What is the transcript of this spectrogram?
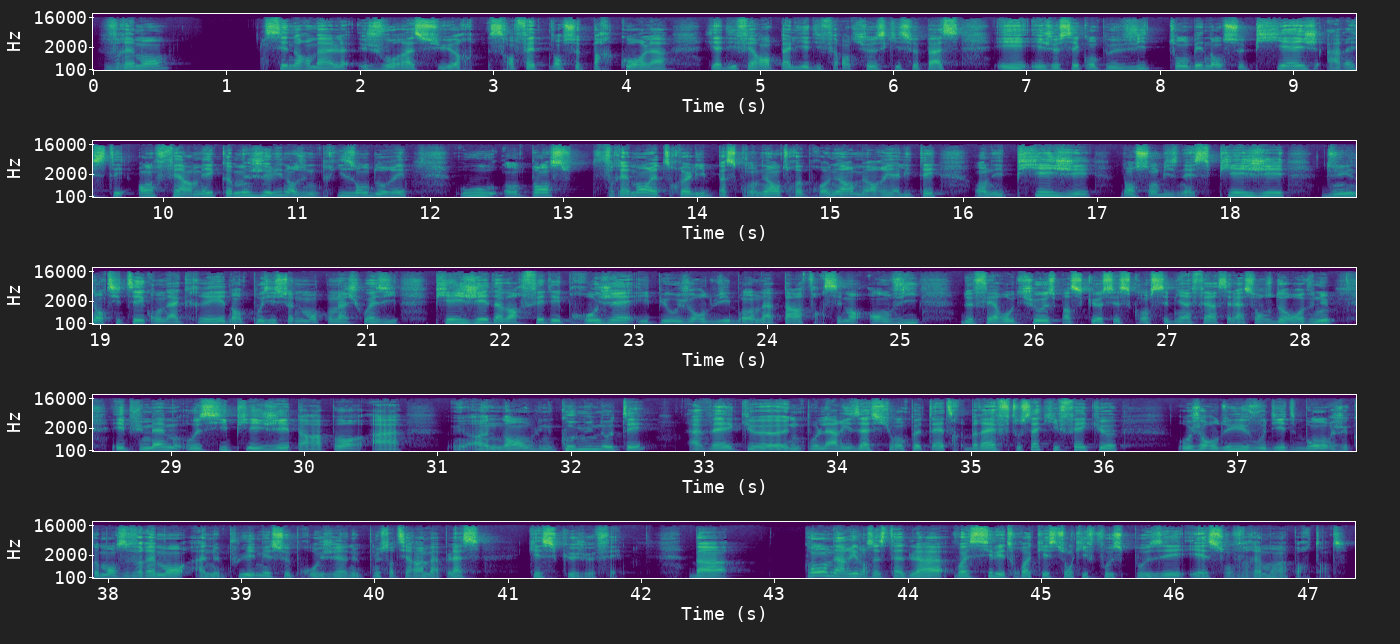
Vraiment, c'est normal, je vous rassure. En fait, dans ce parcours-là, il y a différents paliers, différentes choses qui se passent. Et, je sais qu'on peut vite tomber dans ce piège à rester enfermé, comme je lis dans une prison dorée, où on pense vraiment être libre parce qu'on est entrepreneur, mais en réalité, on est piégé dans son business, piégé d'une identité qu'on a créée, d'un positionnement qu'on a choisi, piégé d'avoir fait des projets. Et puis aujourd'hui, bon, on n'a pas forcément envie de faire autre chose parce que c'est ce qu'on sait bien faire, c'est la source de revenus. Et puis même aussi piégé par rapport à un angle, une communauté avec euh, une polarisation peut-être. Bref, tout ça qui fait que aujourd'hui vous dites bon, je commence vraiment à ne plus aimer ce projet, à ne plus me sentir à ma place. Qu'est-ce que je fais? Ben quand on arrive dans ce stade-là, voici les trois questions qu'il faut se poser et elles sont vraiment importantes.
